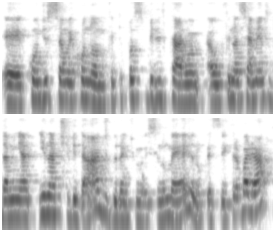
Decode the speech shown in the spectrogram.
é, condição econômica que possibilitaram o financiamento da minha inatividade durante o meu ensino médio, não precisei trabalhar,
